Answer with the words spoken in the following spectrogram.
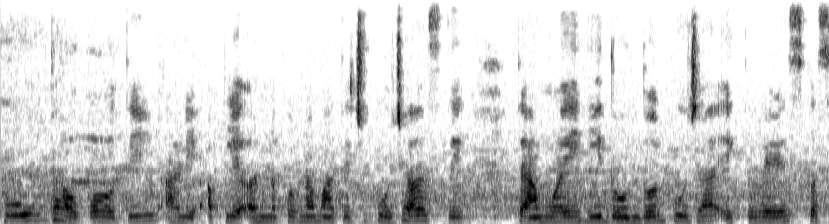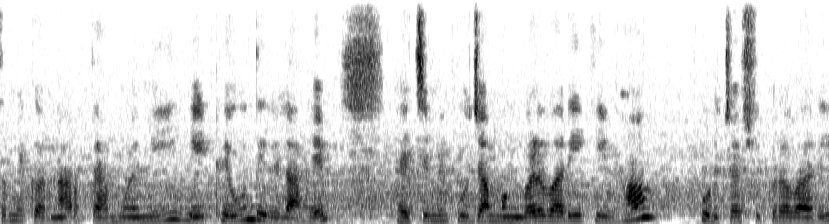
खूप धावपळ होती आणि आपली अन्नपूर्णा मातेची पूजा असते. त्यामुळे ही दोन दोन पूजा एक वेळेस कसं मी करणार त्यामुळे मी हे ठेवून दिलेलं आहे. ह्याची मी पूजा मंगळवारी किंवा पुढच्या शुक्रवारी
